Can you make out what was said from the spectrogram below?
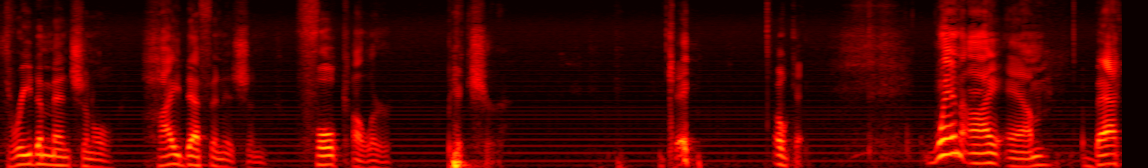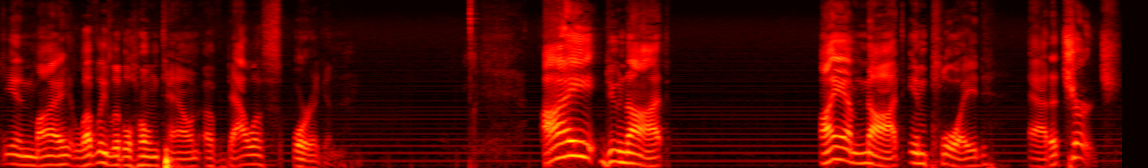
three dimensional, high definition, full color picture. Okay? Okay. When I am back in my lovely little hometown of Dallas, Oregon, I do not, I am not employed at a church,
